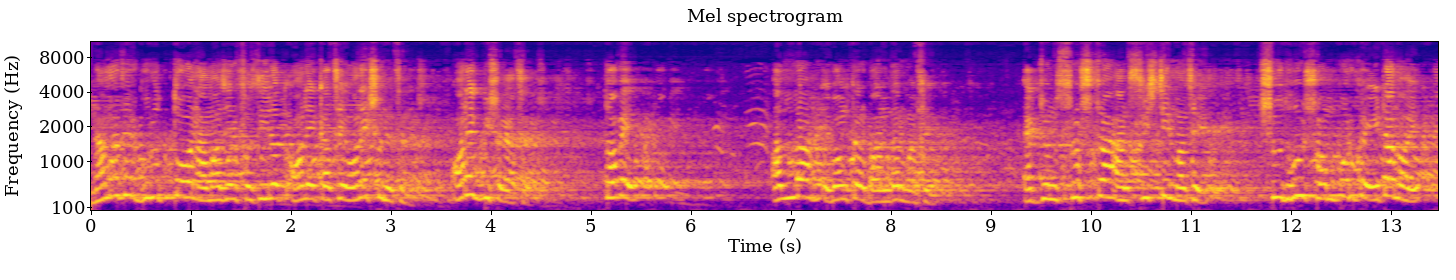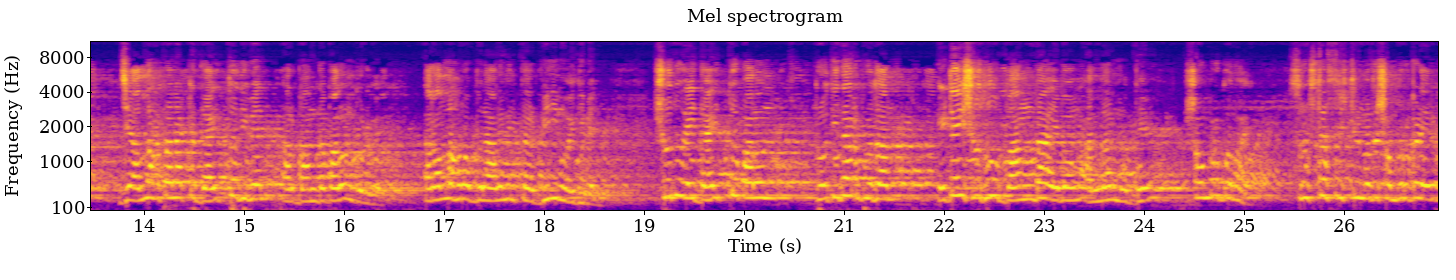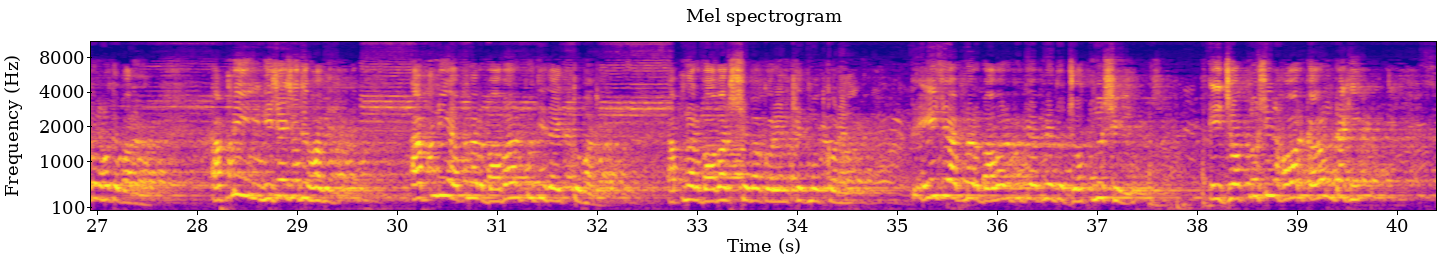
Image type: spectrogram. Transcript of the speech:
নামাজের গুরুত্ব, নামাজের ফজিলত অনেক আছে, অনেক শুনেছেন, অনেক বিষয় আছে। তবে আল্লাহ এবং তার বান্দার মাঝে, একজন স্রষ্টা আর সৃষ্টির মাঝে শুধু সম্পর্ক এটা নয় যে আল্লাহ তালা একটা দায়িত্ব দিবেন আর বান্দা পালন করবে। আর আল্লাহ রব্বুল আলমিন তার বিনিময় দিবেন। শুধু এই দায়িত্ব পালন, প্রতিদান প্রদান, এটাই শুধু বান্দা এবং আল্লাহর মধ্যে সম্পর্ক নয়। স্রষ্টা সৃষ্টির মধ্যে সম্পর্কটা এরকম হতে পারে না। আপনি নিজেই যদি ভাবেন, আপনি আপনার বাবার প্রতি দায়িত্ববান, আপনার বাবার সেবা করেন, খেদমত করেন এই যে আপনার বাবার প্রতি আপনি এত যত্নশীল, এই যত্নশীল হওয়ার কারণটা কি?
